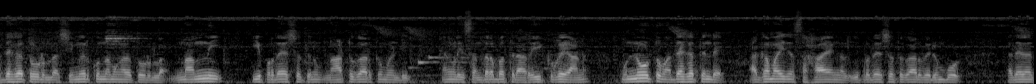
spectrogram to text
അദ്ദേഹത്തോടുള്ള ഷമീർ കുന്നമംഗലത്തോടുള്ള നന്ദി ഈ പ്രദേശത്തിനും നാട്ടുകാർക്കും വേണ്ടി ഞങ്ങൾ ഈ സന്ദർഭത്തിൽ അറിയിക്കുകയാണ്. മുന്നോട്ടും അദ്ദേഹത്തിന്റെ അകമഴിഞ്ഞ സഹായങ്ങൾ ഈ പ്രദേശത്തുകാർ വരുമ്പോൾ അദ്ദേഹം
